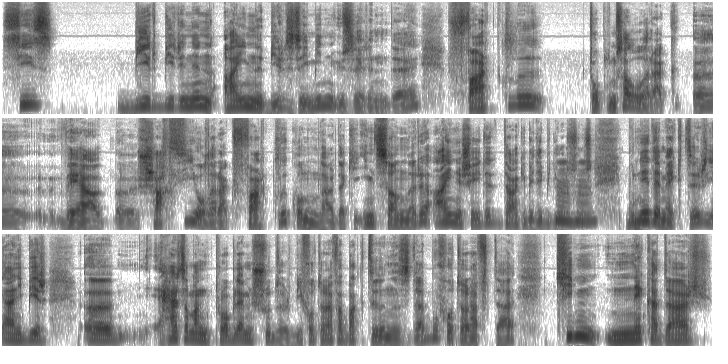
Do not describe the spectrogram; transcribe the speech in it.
siz birbirinin aynı bir zemin üzerinde farklı toplumsal olarak e, veya e, şahsi olarak farklı konumlardaki insanları aynı şeyde takip edebiliyorsunuz. Bu ne demektir? Yani bir e, her zaman problem şudur. Bir fotoğrafa baktığınızda bu fotoğrafta kim ne kadar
